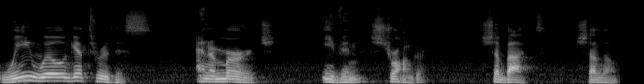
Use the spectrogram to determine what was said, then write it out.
we will get through this and emerge even stronger. Shabbat Shalom.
